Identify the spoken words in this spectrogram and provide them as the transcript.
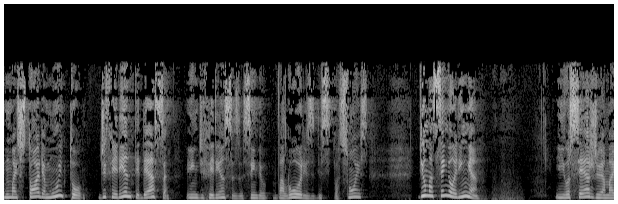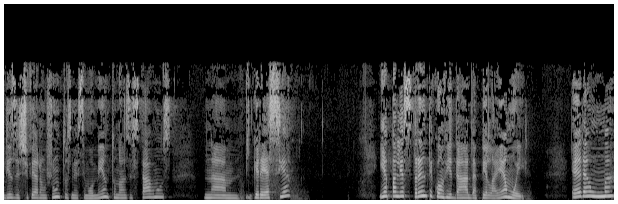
uma história muito diferente dessa, em diferenças assim de valores e de situações, de uma senhorinha. E o Sérgio e a Marisa estiveram juntos nesse momento. Nós estávamos na Grécia e a palestrante convidada pela Emway era uma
